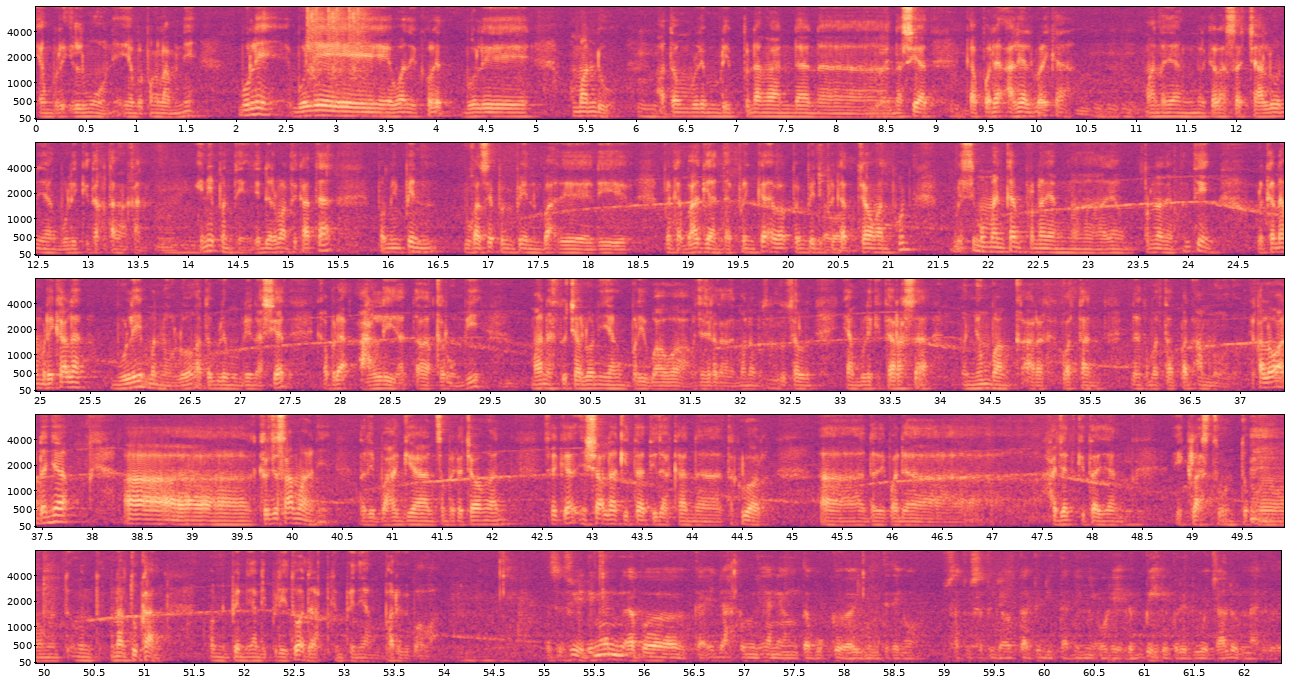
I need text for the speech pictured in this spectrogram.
yang berilmu ni, yang berpengalaman ni boleh boleh what you call it boleh memandu hmm. atau boleh memberi pandangan dan uh, nasihat kepada ahli-ahli mereka. Hmm. Mana yang mereka rasa calon yang boleh kita ketengahkan. Hmm. Ini penting. Jadi dalam arti kata pemimpin bukan saya pemimpin di, di peringkat bahagian dan peringkat eh, pemimpin di peringkat cawangan pun mesti memainkan peranan yang uh, yang peranan yang penting. Kerana mereka lah boleh menolong atau boleh memberi nasihat kepada ahli atau kerumbi mana satu calon yang berwibawa macam saya katakan mana satu calon yang boleh kita rasa menyumbang ke arah kekuatan dan kemantapan UMNO tu. Kalau adanya uh, kerjasama ni dari bahagian sampai ke cawangan saya kira insyaAllah kita tidak akan uh, terkeluar uh, daripada hajat kita yang ikhlas tu untuk, uh, untuk, menentukan pemimpin yang dipilih itu adalah pemimpin yang berwibawa. Maksud Sri, dengan apa kaedah pemilihan yang terbuka hari ini kita tengok satu-satu jawatan tu ditandingi oleh lebih daripada dua calon lah gitu.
